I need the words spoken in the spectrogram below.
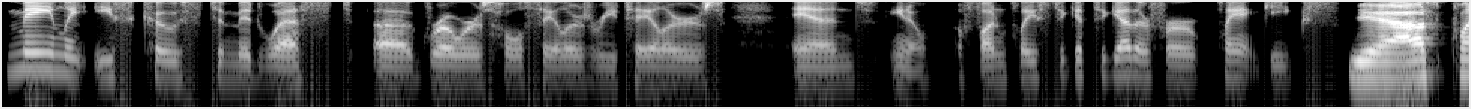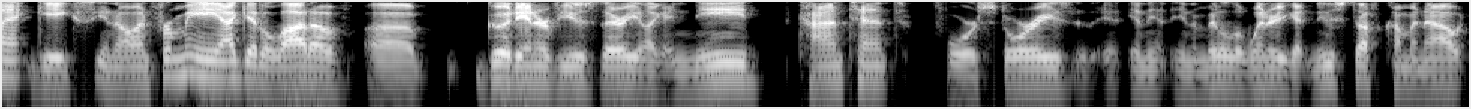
mainly East Coast to Midwest uh, growers, wholesalers, retailers, and you know a fun place to get together for plant geeks yeah us plant geeks you know and for me i get a lot of uh, good interviews there you know, like i need content for stories in, in, in the middle of winter. You got new stuff coming out,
